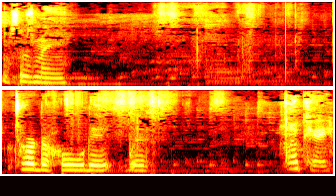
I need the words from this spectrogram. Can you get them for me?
This is me. It's hard to hold it with. Okay.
